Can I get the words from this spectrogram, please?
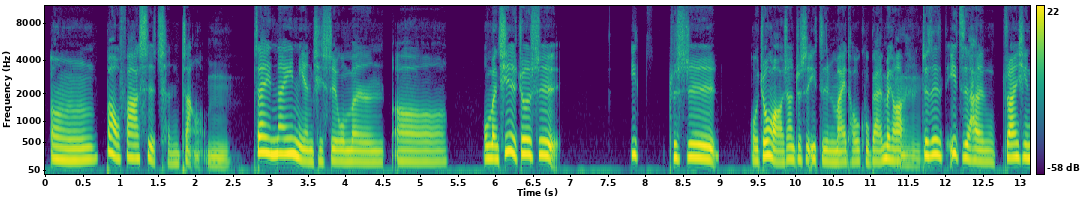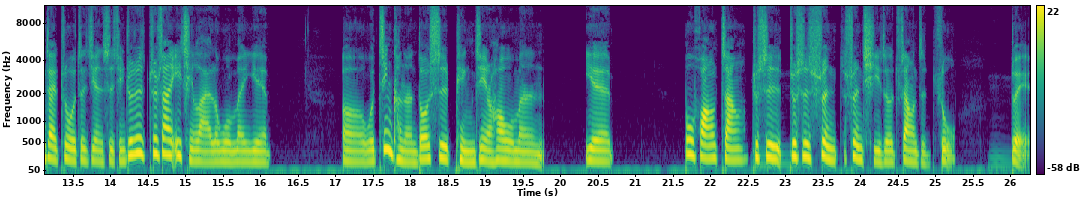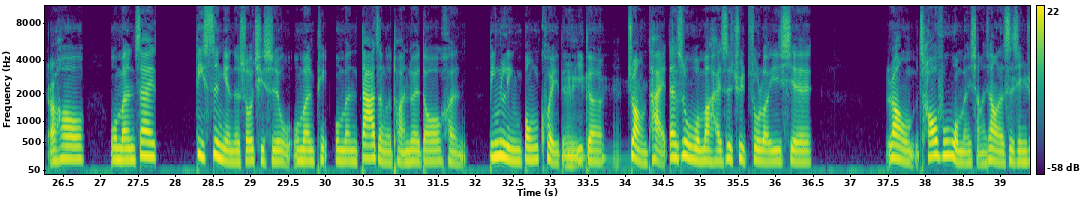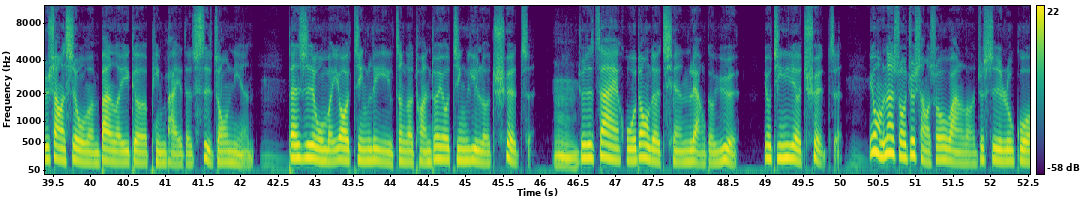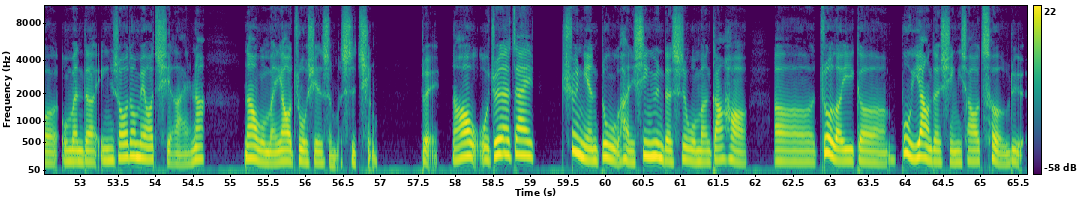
嗯，爆发式成长。嗯，在那一年，其实我们呃，我们其实就是一就是。我觉得我好像就是一直埋头苦干，没有啊，就是一直很专心在做这件事情。就是就算疫情来了，我们也，呃，我尽可能都是平静，然后我们也不慌张，就是就是顺顺其着这样子做。对，然后我们在第四年的时候，其实我们平我们大家整个团队都很濒临崩溃的一个状态，但是我们还是去做了一些让我们超乎我们想象的事情，就像是我们办了一个品牌的四周年，嗯。但是我们又经历整个团队又经历了确诊，嗯，就是在活动的前两个月又经历了确诊，因为我们那时候就想说完了，就是如果我们的营收都没有起来，那那我们要做些什么事情？对，然后我觉得在去年度很幸运的是，我们刚好呃做了一个不一样的行销策略，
